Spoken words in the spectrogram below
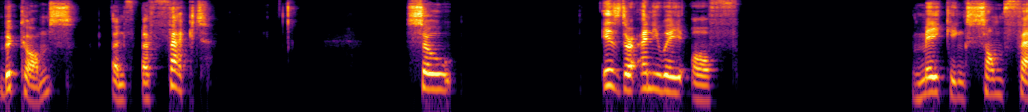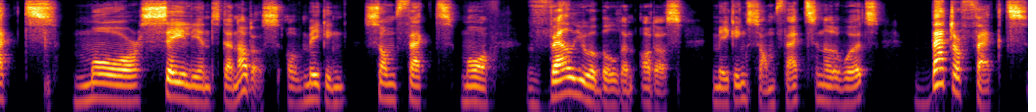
becomes an, a fact. So is there any way of making some facts more salient than others, or making some facts more valuable than others, making some facts, in other words, better facts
